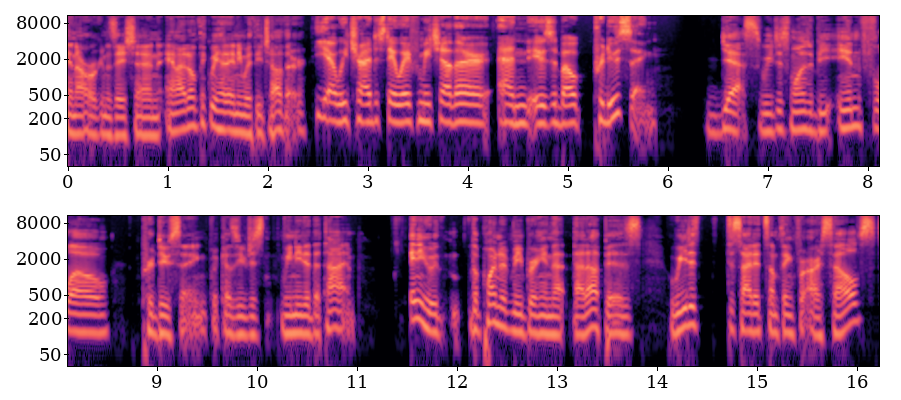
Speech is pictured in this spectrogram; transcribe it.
in our organization. And I don't think we had any with each other. Yeah, we tried to stay away from each other and it was about producing. Yes, we just wanted to be in flow producing because you just, we needed the time. Anywho, the point of me bringing that, that up is we just decided something for ourselves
